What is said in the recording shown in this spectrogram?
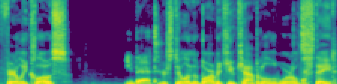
Fairly close. You bet. You're still in the barbecue capital of the world state.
